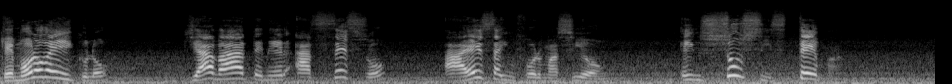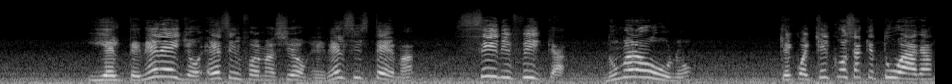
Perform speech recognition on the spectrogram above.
Que Moro Vehículo ya va a tener acceso a esa información en su sistema. Y el tener ellos esa información en el sistema significa Número uno, que cualquier cosa que tú hagas,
